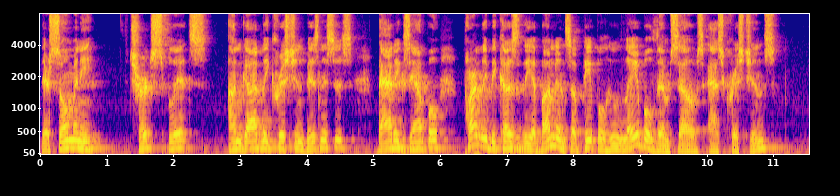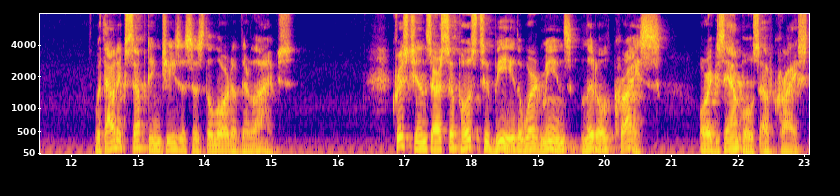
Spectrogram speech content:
There's so many church splits, ungodly Christian businesses, bad example, partly because of the abundance of people who label themselves as Christians without accepting Jesus as the Lord of their lives. Christians are supposed to be, the word means, little Christs or examples of Christ.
